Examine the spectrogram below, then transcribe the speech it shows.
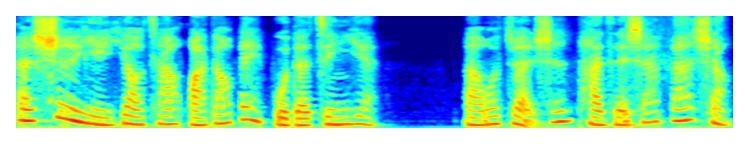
他示意要擦滑到背部的精液，把我转身趴在沙发上。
